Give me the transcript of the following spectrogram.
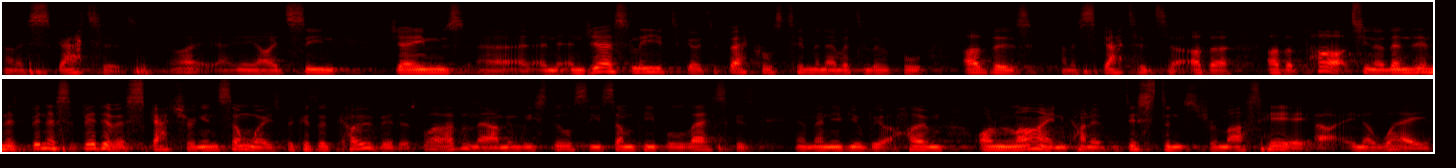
kind of scattered, right? You know, I'd seen James uh, and, and Jess leave to go to Beccles, Tim and Emma to Liverpool, others kind of scattered to other, other parts. You know, then, then there's been a bit of a scattering in some ways because of COVID as well, haven't there? I mean, we still see some people less because you know, many of you will be at home online, kind of distanced from us here uh, in a way.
